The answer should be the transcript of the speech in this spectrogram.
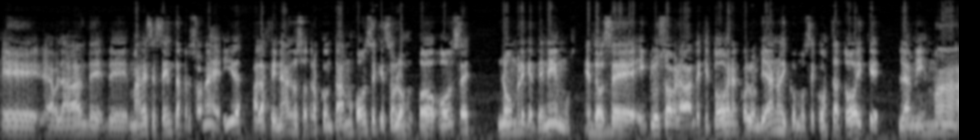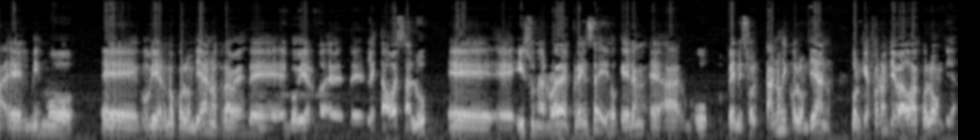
Eh, hablaban de, de más de 60 personas heridas, a la final nosotros contamos 11 que son los oh, 11 nombres que tenemos. Entonces, incluso hablaban de que todos eran colombianos y como se constató y que la misma, el mismo eh, gobierno colombiano, a través del gobierno de- del Estado de Salud, eh, eh, hizo una rueda de prensa y dijo que eran eh, a- u- venezolanos y colombianos. ¿Por qué fueron llevados a Colombia?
